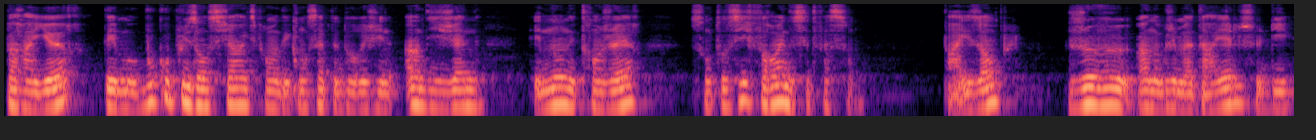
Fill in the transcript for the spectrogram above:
Par ailleurs, des mots beaucoup plus anciens exprimant des concepts d'origine indigène et non étrangère sont aussi formés de cette façon. Par exemple, je veux un objet matériel se dit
